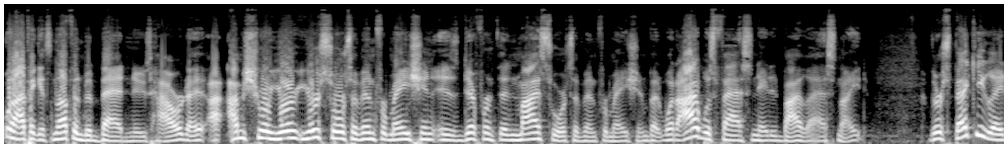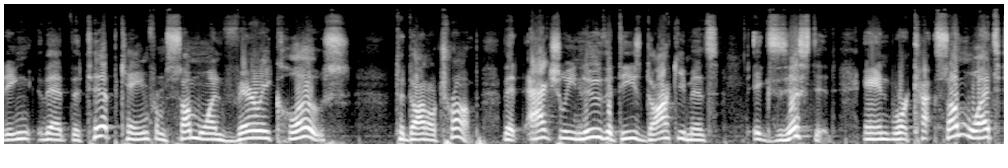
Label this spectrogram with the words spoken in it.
Well, I think it's nothing but bad news, Howard. I, am sure your your source of information is different than my source of information. But what I was fascinated by last night they're speculating that the tip came from someone very close to Donald Trump that actually knew that these documents existed and were somewhat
